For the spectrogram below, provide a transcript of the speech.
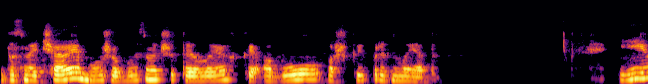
Визначає, може визначити легкий або важкий предмет. І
